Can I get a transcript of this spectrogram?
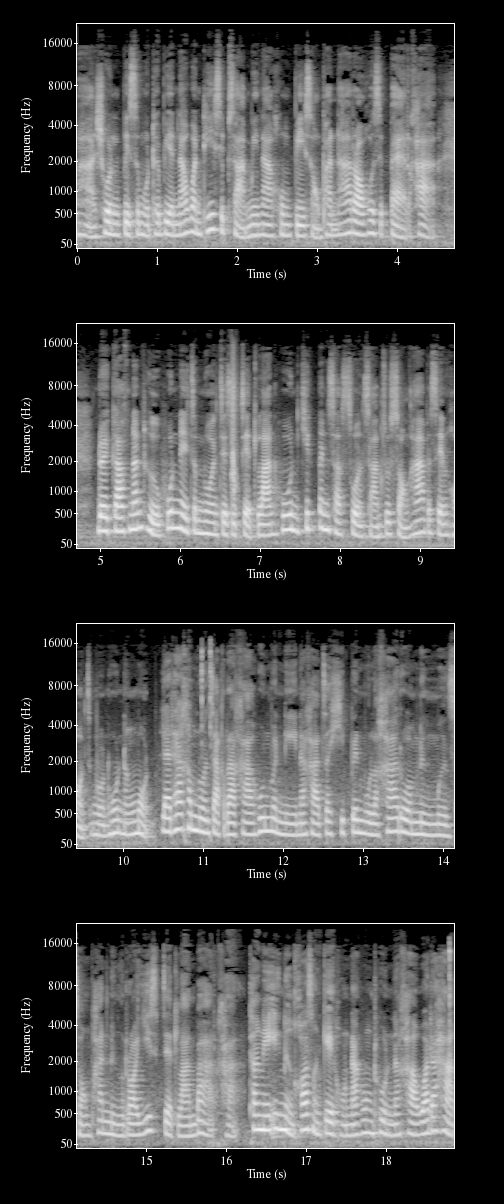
มหาชน ปิดสมุดทะเบียนณวันที่ 13 มีนาคมปี 2568 ค่ะ โดยกัฟนั้นถือหุ้นในจำำนวน 77 ล้านหุ้น คิดเป็นสัดส่วน 3.25%ของจำนวนหุ้นทั้งหมด และถ้าคำนวณจากราคาหุ้นวันนี้นะคะ จะคิดเป็นมูลค่ารวม 12,127 ล้านบาทค่ะ ทั้งนี้อีกหนึ่งข้อสังเกตของนักลงทุนนะคะ ว่าถ้าหาก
